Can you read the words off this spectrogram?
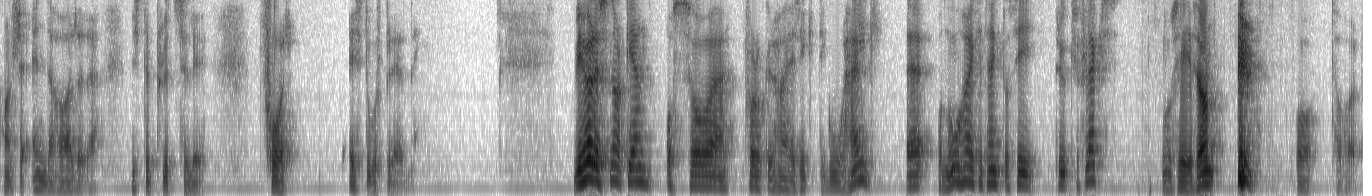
kanskje enda hardere hvis det plutselig får ei stor spredning. Vi høres snart igjen, og så eh, får dere ha ei riktig god helg. Eh, og nå har jeg ikke tenkt å si bruk refleks. Nå sier jeg sånn og ta vare på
